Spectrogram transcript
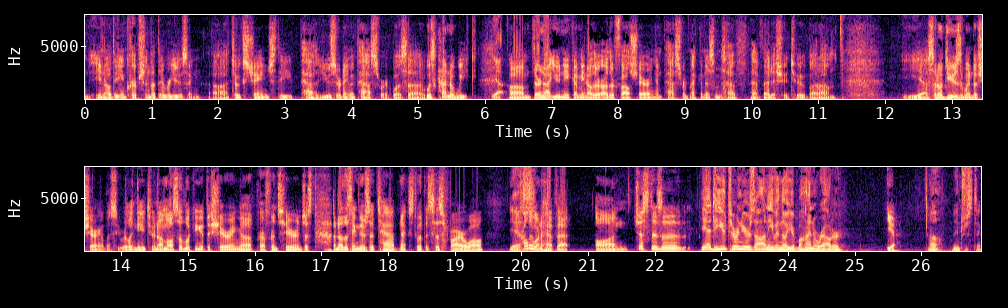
you know the encryption that they were using uh, to exchange the pa- username and password was uh, was kind of weak. Yeah. Um, they're not unique. I mean, other other file sharing and password mechanisms have have that issue too, but. Um, yeah, so don't use the Windows sharing unless you really need to. Now, I'm also looking at the sharing uh, preference here, and just another thing. There's a tab next to it that says firewall. You probably want to have that on, just as a Yeah, do you turn yours on even though you're behind a router? Oh, interesting.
